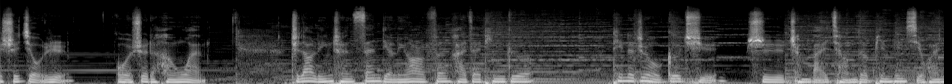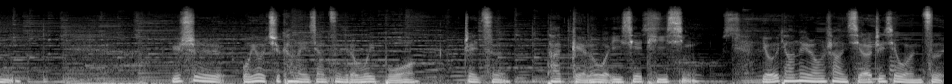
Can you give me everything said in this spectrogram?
十九日，我睡得很晚，直到凌晨三点零二分还在听歌。听的这首歌曲是陈百强的《偏偏喜欢你》。于是我又去看了一下自己的微博，这次他给了我一些提醒。有一条内容上写了这些文字：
